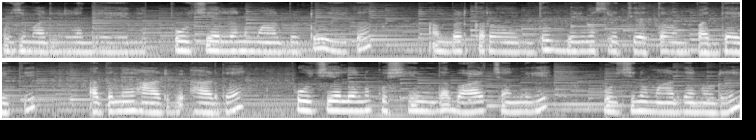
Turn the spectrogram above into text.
ಪೂಜೆ ಮಾಡಲಿಲ್ಲ ಅಂದರೆ ಏನು ಪೂಜೆ ಎಲ್ಲನೂ ಮಾಡಿಬಿಟ್ಟು ಈಗ ಅಂಬೇಡ್ಕರ್ ಒಂದು ಭೀಮಶ್ರುತಿ ಅಂತ ಒಂದು ಪದ್ಯ ಐತಿ. ಅದನ್ನೇ ಹಾಡ್ಬಿ, ಹಾಡಿದೆ. ಪೂಜೆ ಎಲ್ಲನೂ ಖುಷಿಯಿಂದ ಭಾಳ ಚೆಂದಾಗಿ ಪೂಜೆನೂ ಮಾಡಿದೆ ನೋಡ್ರಿ.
